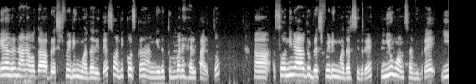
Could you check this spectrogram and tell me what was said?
ಏನಂದ್ರೆ, ನಾನು ಅವಾಗ ಬ್ರೆಸ್ಟ್ ಫೀಡಿಂಗ್ ಮದರ್ ಇದೆ ಸೊ ಅದಕ್ಕೋಸ್ಕರ ನನಗೆ ಇದು ತುಂಬಾನೇ ಹೆಲ್ಪ್ ಆಯಿತು. ಸೊ ನೀವು ಯಾರಾದರೂ ಬ್ರೆಸ್ಟ್ ಫೀಡಿಂಗ್ ಮದರ್ಸ್ ಇದ್ದರೆ ನ್ಯೂ ಮಾಮ್ಸ್ ಆಗಿದ್ರೆ, ಈ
